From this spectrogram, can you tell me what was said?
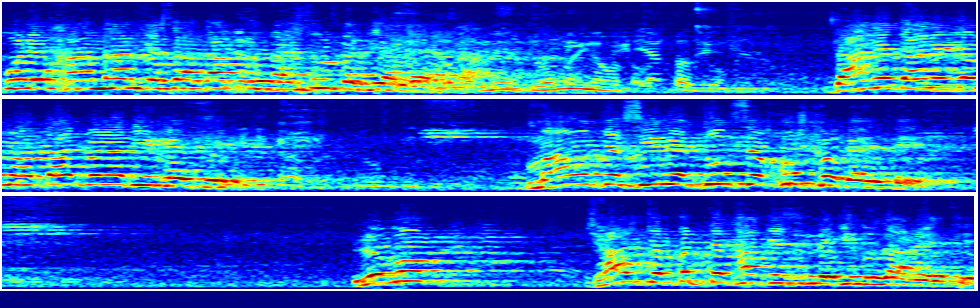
پورے خاندان کے ساتھ آپ کو محسوس کر دیا گیا۔ دانے دانے کے محتاج بنا دیے گئے تھے۔ ماؤں کے سینے دودھ سے خشک ہو گئے تھے۔ لوگوں جھاڑ کے پتے کھا کے زندگی گزار رہے تھے۔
